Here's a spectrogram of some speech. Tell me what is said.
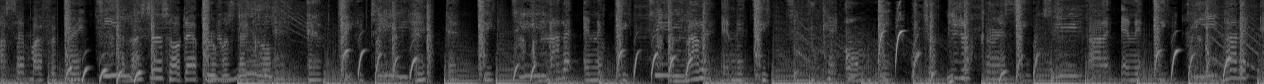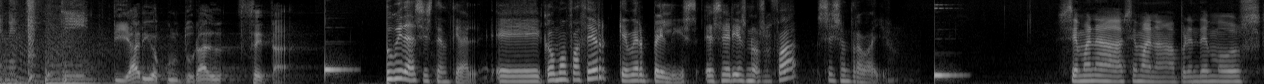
I said my for great. I lost this that proof was that cool. Come. I'm not an NFT, I'm not an NFT. You can't own me with your digital currency. Not an NFT, not an NFT. Diario Cultural Z. Tu vida existencial. Eh, como facer que ver pelis e series no sofá sexa un traballo. Semana a semana aprendemos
